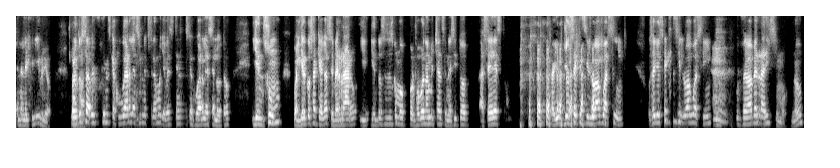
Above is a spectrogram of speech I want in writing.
en el equilibrio. Pero Ajá. entonces a veces tienes que jugarle hacia un extremo y a veces tienes que jugarle hacia el otro. Y en Zoom, cualquier cosa que hagas se ve raro. Y, y entonces es como, por favor, dame chance, necesito hacer esto. O sea, yo, yo sé que si lo hago así, o sea, yo sé que si lo hago así, pues se va a ver rarísimo, ¿no?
